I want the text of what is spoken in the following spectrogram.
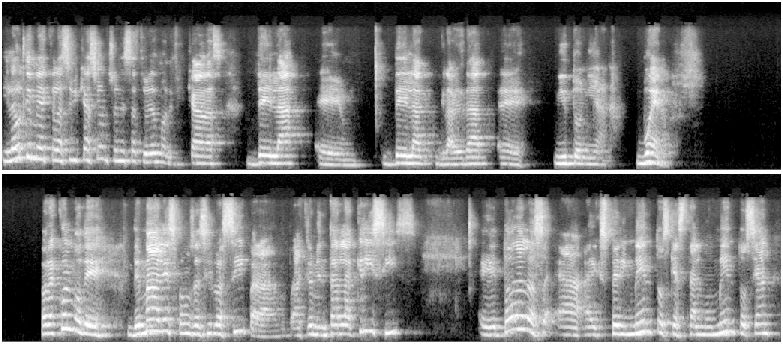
Y la última clasificación son estas teorías modificadas de la, eh, de la gravedad eh, newtoniana. Bueno, para colmo de, males, vamos a decirlo así, para incrementar la crisis, eh, todos los experimentos que hasta el momento se han,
